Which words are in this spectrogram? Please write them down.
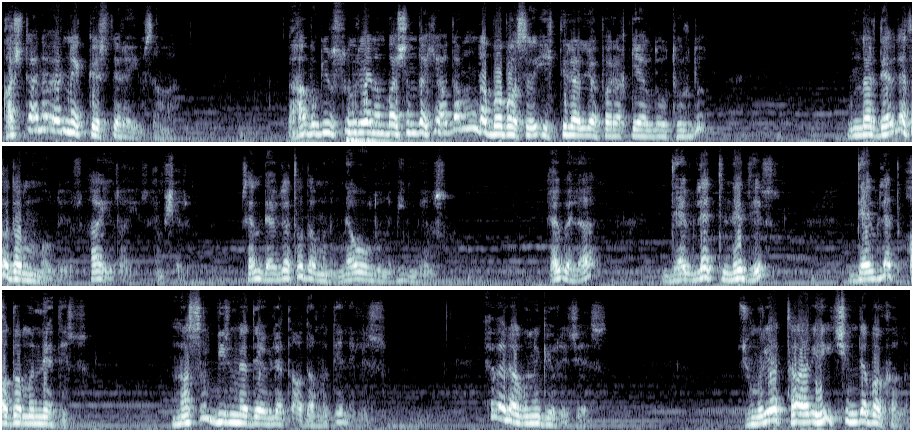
Kaç tane örnek göstereyim sana? Daha bugün Suriye'nin başındaki adamın da babası ihtilal yaparak geldi oturdu. Bunlar devlet adamı mı oluyor? Hayır hayır hemşerim. Sen devlet adamının ne olduğunu bilmiyorsun. Evvela devlet nedir? Devlet adamı nedir? Nasıl birine devlet adamı denilir? Evvela bunu göreceğiz. Cumhuriyet tarihi içinde bakalım.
